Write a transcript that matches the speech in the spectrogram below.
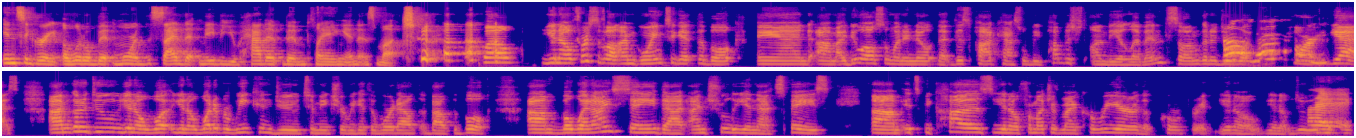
integrate a little bit more the side that maybe you haven't been playing in as much. well, you know, first of all, I'm going to get the book, and um, I do also want to note that this podcast will be published on the 11th. So I'm going to do oh, what yeah. part. Yes, I'm going to do you know what you know whatever we can do to make sure we get the word out about the book. Um, but when I say that I'm truly in that space, um, it's because you know for much of my career, the corporate, you know, you know, do. Right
